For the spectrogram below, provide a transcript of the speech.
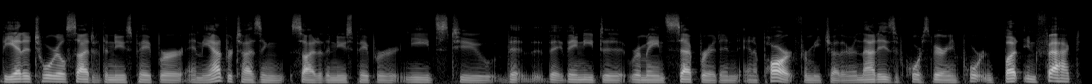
the editorial side of the newspaper and the advertising side of the newspaper needs to they, they, need to remain separate and, and apart from each other and that is of course very important but in fact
